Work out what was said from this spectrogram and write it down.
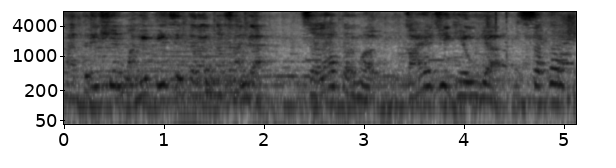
खात्रीशीर माहितीच इतरांना सांगा. चला तर मग काळजी घेऊया. सतर्क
